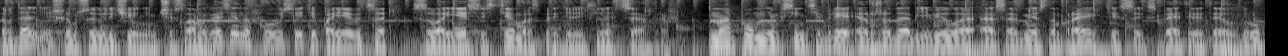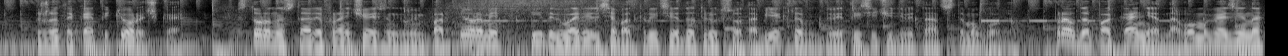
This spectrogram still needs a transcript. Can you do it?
В дальнейшем с увеличением числа магазинов у сети появится своя система распределительных центров. Напомним, в сентябре РЖД объявила о совместном проекте с X5 Retail Group ЖТК «Пятерочка». Стороны стали франчайзинговыми партнерами и договорились об открытии до 300 объектов к 2019 году. Правда, пока ни одного магазина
